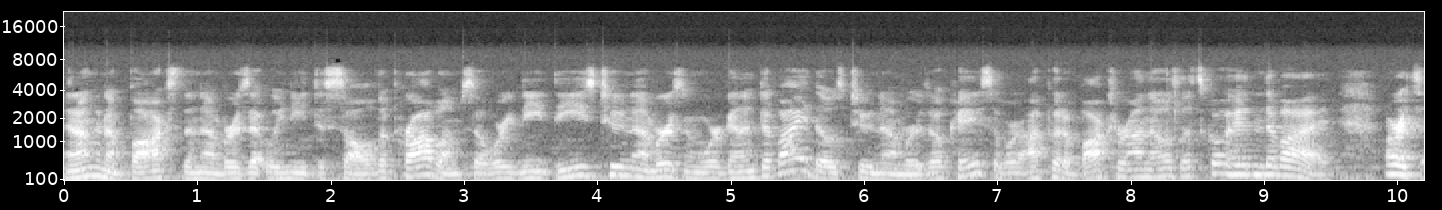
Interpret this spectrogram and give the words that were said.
and I'm going to box the numbers that we need to solve the problem. So we need these two numbers, and we're going to divide those two numbers. Okay, so I put a box around those. Let's go ahead and divide. All right, it's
